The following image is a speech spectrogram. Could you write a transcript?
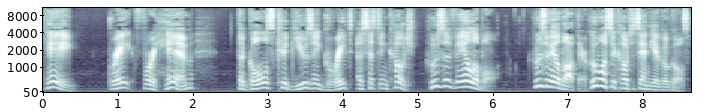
hey, great for him. The Gulls could use a great assistant coach. Who's available? Who's available out there? Who wants to coach the San Diego Gulls?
